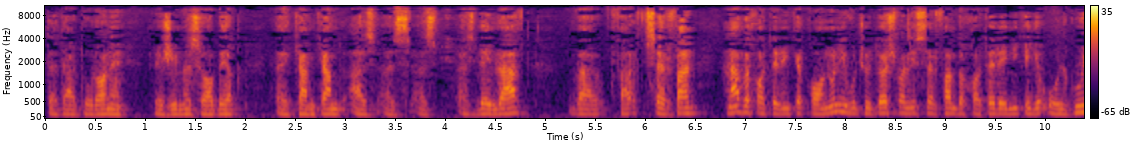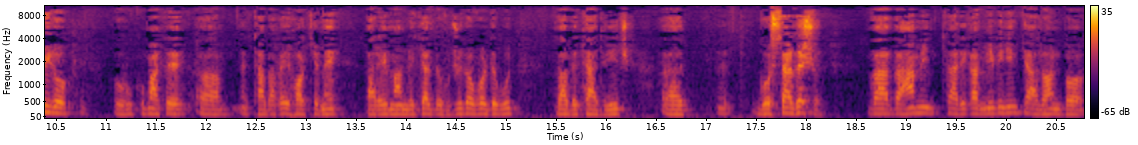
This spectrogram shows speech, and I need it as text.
در دوران رژیم سابق کم کم از, از, از, از بین رفت و صرفا نه به خاطر اینکه قانونی وجود داشت ولی صرفا به خاطر اینی که یه الگویی رو حکومت طبقه حاکمه برای مملکت به وجود آورده بود و به تدریج گسترده شد. و به همین طریق هم می‌بینیم که الان با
